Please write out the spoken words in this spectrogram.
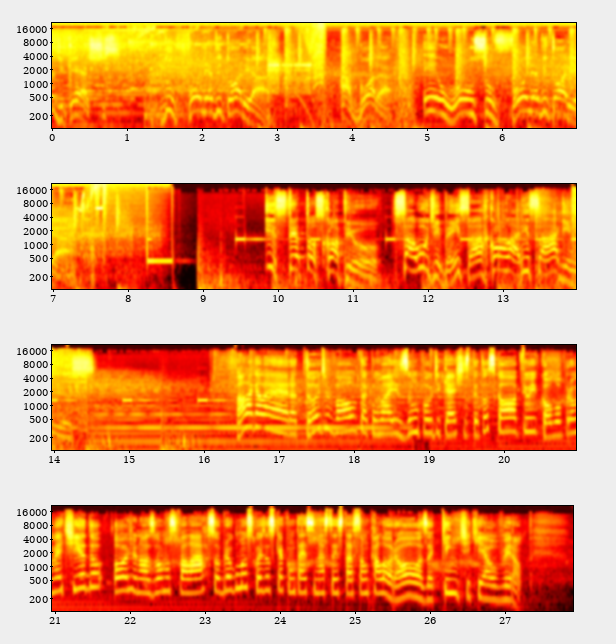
Podcasts do Folha Vitória. Agora eu ouço Folha Vitória. Estetoscópio. Saúde e bem-estar com Larissa Agnes. Fala galera, tô de volta com mais um podcast Estetoscópio e como prometido, hoje nós vamos falar sobre algumas coisas que acontecem nessa estação calorosa, quente que é o verão.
